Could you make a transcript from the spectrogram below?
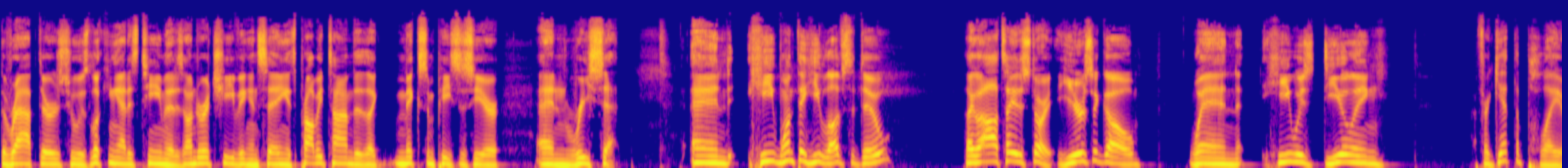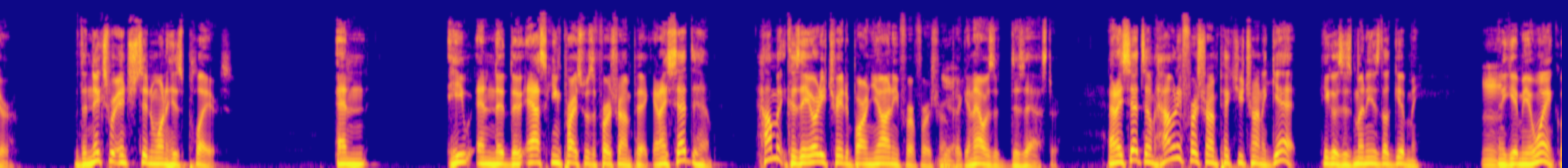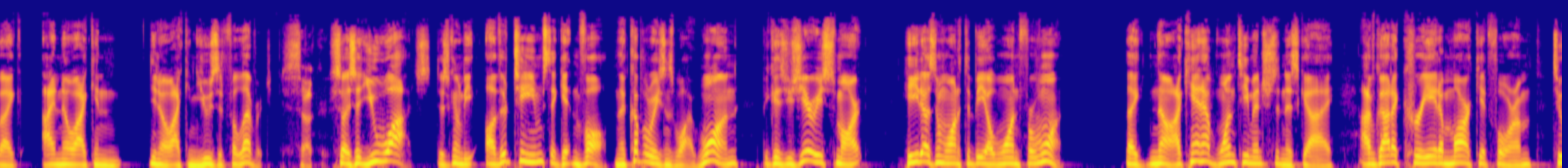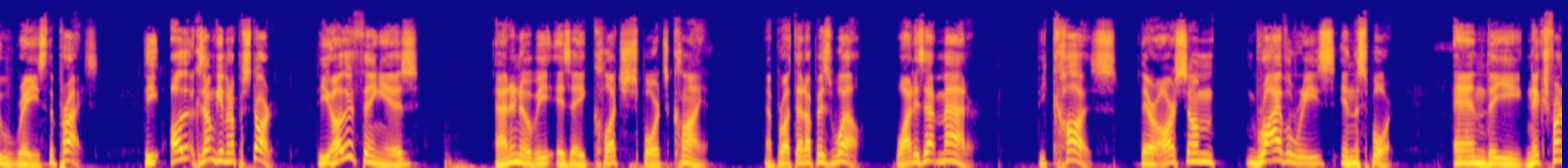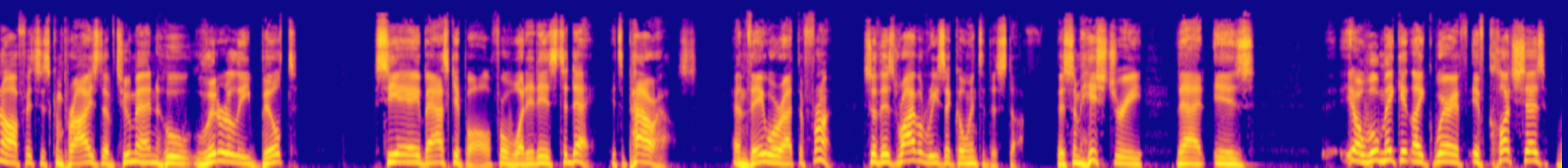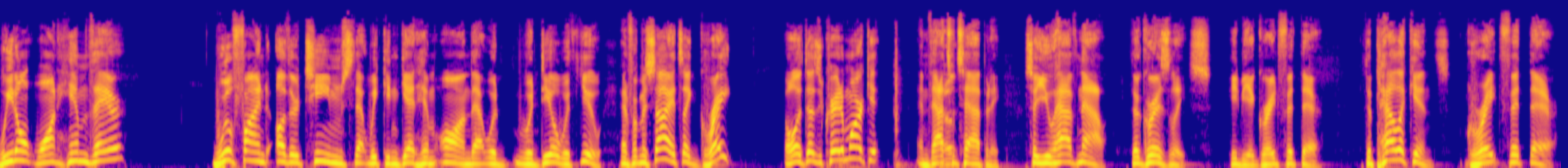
the Raptors, who is looking at his team that is underachieving and saying it's probably time to like mix some pieces here and reset. And he one thing he loves to do, like I'll tell you the story. Years ago, when he was dealing, I forget the player, the Knicks were interested in one of his players, and he and the, the asking price was a first round pick. And I said to him, "How many?" Because they already traded Bargnani for a first round Yeah. pick, and that was a disaster. And I said to him, "How many first round picks are you trying to get?" He goes, "As many as they'll give me." And he mm. gave me a wink, like I know I can, you know, I can use it for leverage. suckers. So I said, you watch. There's going to be other teams that get involved. And a couple of reasons why. One, because Ujiri's smart. He doesn't want it to be a one for one. Like, no, I can't have one team interested in this guy. I've got to create a market for him to raise the price. The other, because I'm giving up a starter. The other thing is, Anunoby is a Clutch Sports client. I brought that up as well. Why does that matter? Because there are some rivalries in the sport. And the Knicks front office is comprised of two men who literally built CAA basketball for what it is today. It's a powerhouse. And they were at the front. So there's rivalries that go into this stuff. There's some history that is, you know, we'll make it like where if, if Clutch says we don't want him there, we'll find other teams that we can get him on that would, would deal with you. And for Masai, it's like, great. All it does is create a market. And that's what's happening. So you have now the Grizzlies. He'd be a great fit there. The Pelicans, great fit there.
